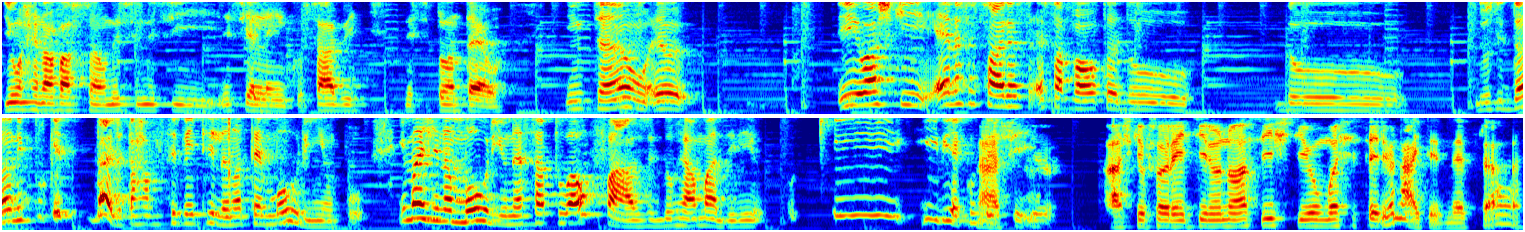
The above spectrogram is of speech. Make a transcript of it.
de uma renovação nesse, nesse, nesse elenco, sabe? Nesse plantel. Então, eu, e eu acho que é necessária essa volta do. do. do Zidane, porque, velho, tava se ventilando até Mourinho, pô. Imagina Mourinho nessa atual fase do Real Madrid. O que iria acontecer? Acho que, acho que o Florentino não assistiu o Manchester United, né? Pra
